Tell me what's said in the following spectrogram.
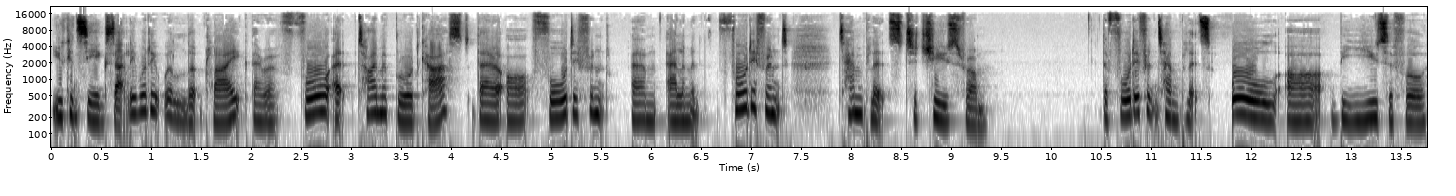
you can see exactly what it will look like. There are four, at time of broadcast, there are four different um, elements, four different templates to choose from. The four different templates all are beautiful.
